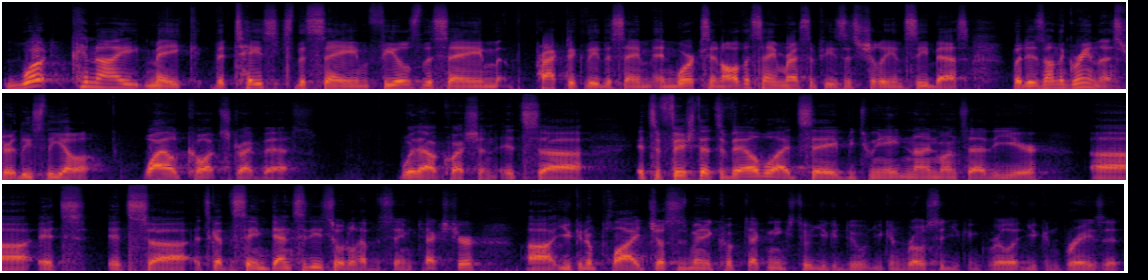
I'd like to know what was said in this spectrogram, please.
What can I make that tastes the same, feels the same, practically the same, and works in all the same recipes as Chilean sea bass, but is on the green list, or at least the yellow? Wild caught striped bass, without question. It's uh, it's a fish that's available. I'd say between eight and nine months out of the year. Uh, it's it's uh, it's got the same density, so it'll have the same texture. Uh, you can apply just as many cook techniques to it. You can do it. You can roast it. You can grill it. You can braise it.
